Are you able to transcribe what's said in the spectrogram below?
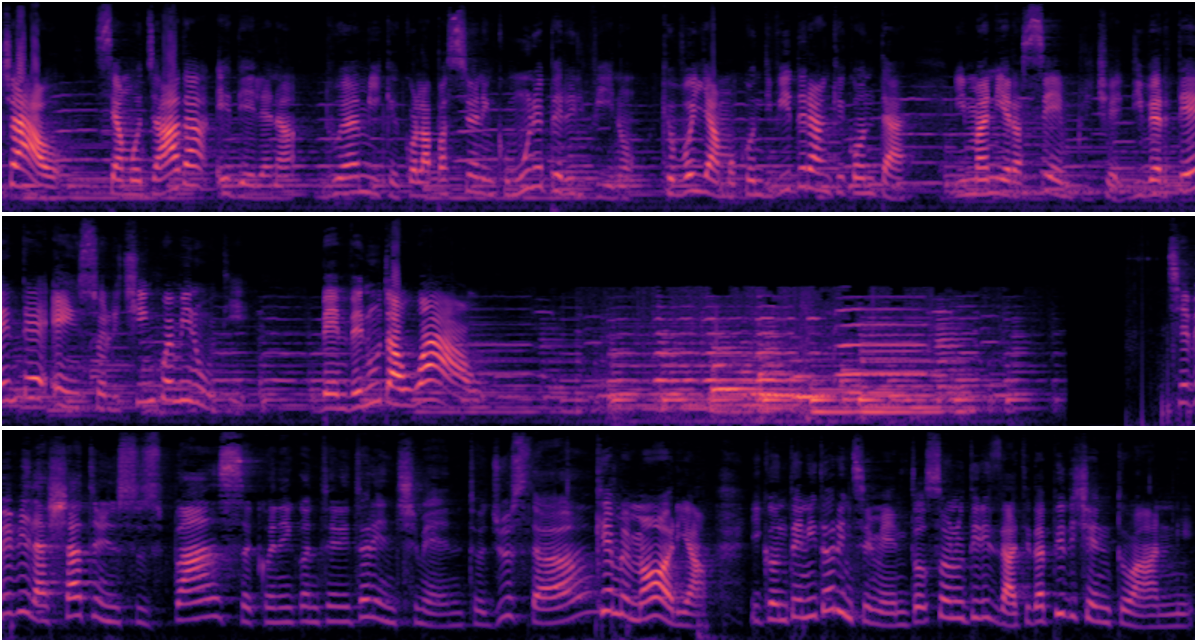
Ciao, siamo Giada ed Elena, due amiche con la passione in comune per il vino, che vogliamo condividere anche con te, in maniera semplice, divertente e in soli 5 minuti. Benvenuta a Wow! Ci avevi lasciato in suspense con i contenitori in cemento, giusto? Che memoria! I contenitori in cemento sono utilizzati da più di 100 anni.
